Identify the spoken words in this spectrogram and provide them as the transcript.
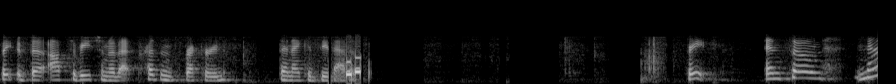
the observation or that presence record, then I could do that. Great. And so now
